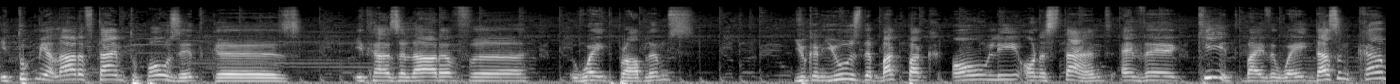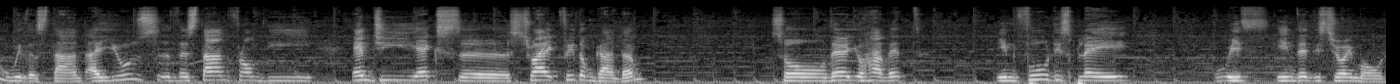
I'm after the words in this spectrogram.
It took me a lot of time to pose it because it has a lot of uh, weight problems you can use the backpack only on a stand and the kit by the way doesn't come with a stand. I use the stand from the MGEX uh, Strike Freedom Gundam. So there you have it in full display with in the destroy mode.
